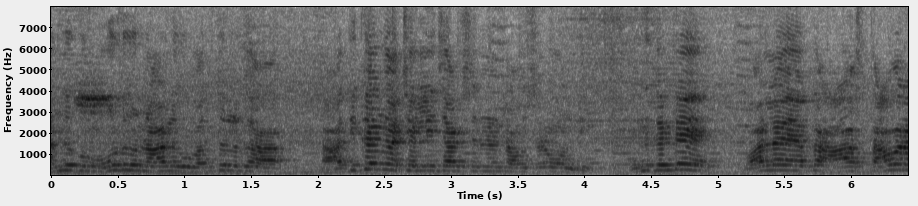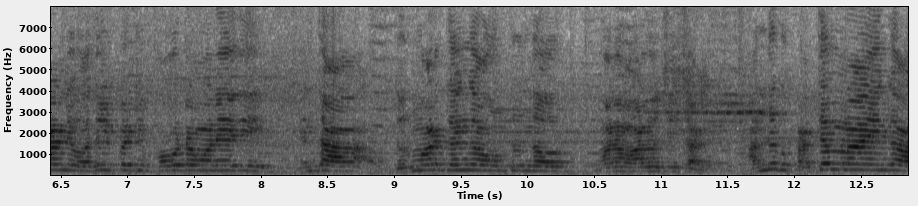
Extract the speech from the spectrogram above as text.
అందుకు మూడు నాలుగు వంతులుగా అధికంగా చెల్లించాల్సిన అవసరం ఉంది. ఎందుకంటే వాళ్ళ యొక్క ఆ స్థావరాన్ని వదిలిపెట్టి పోవటం అనేది ఎంత దుర్మార్గంగా ఉంటుందో మనం ఆలోచించాలి. అందుకు ప్రత్యామ్నాయంగా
